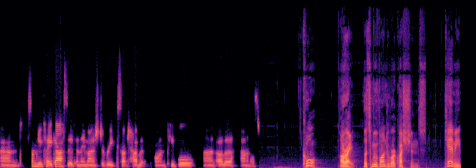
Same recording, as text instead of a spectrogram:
and some nucleic acid, and they manage to wreak such havoc on people and other animals. Cool. All right, let's move on to our questions. Cami,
